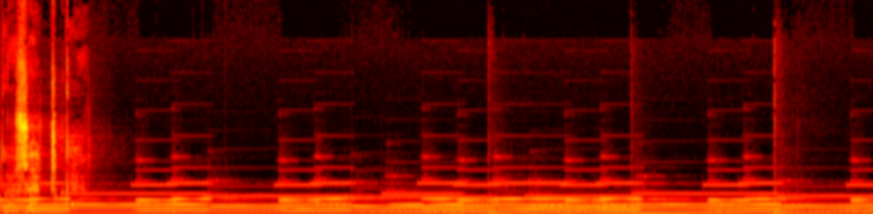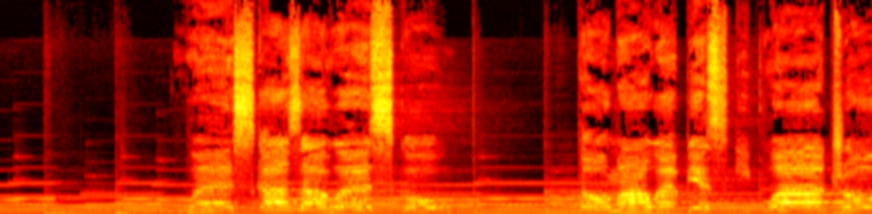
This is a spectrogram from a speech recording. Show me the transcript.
Troszeczkę. Łezka za łezką, pieski płaczą.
